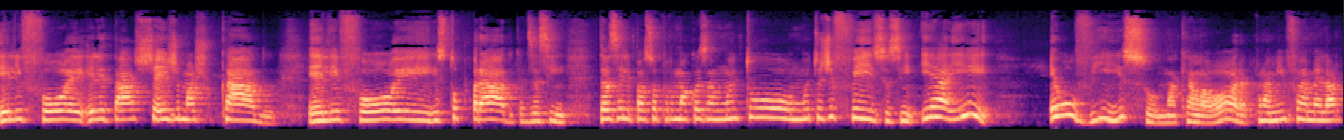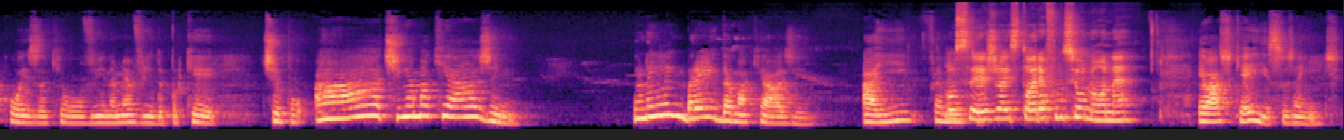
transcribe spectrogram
Ele foi, ele tá cheio de machucado, ele foi estuprado, quer dizer assim. Então, assim, ele passou por uma coisa muito, muito difícil, assim. E aí, eu ouvi isso naquela hora, para mim foi a melhor coisa que eu ouvi na minha vida, porque, tipo, ah, tinha maquiagem. Eu nem lembrei da maquiagem. Aí foi Ou seja, a história funcionou, né? Eu acho que é isso, gente.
